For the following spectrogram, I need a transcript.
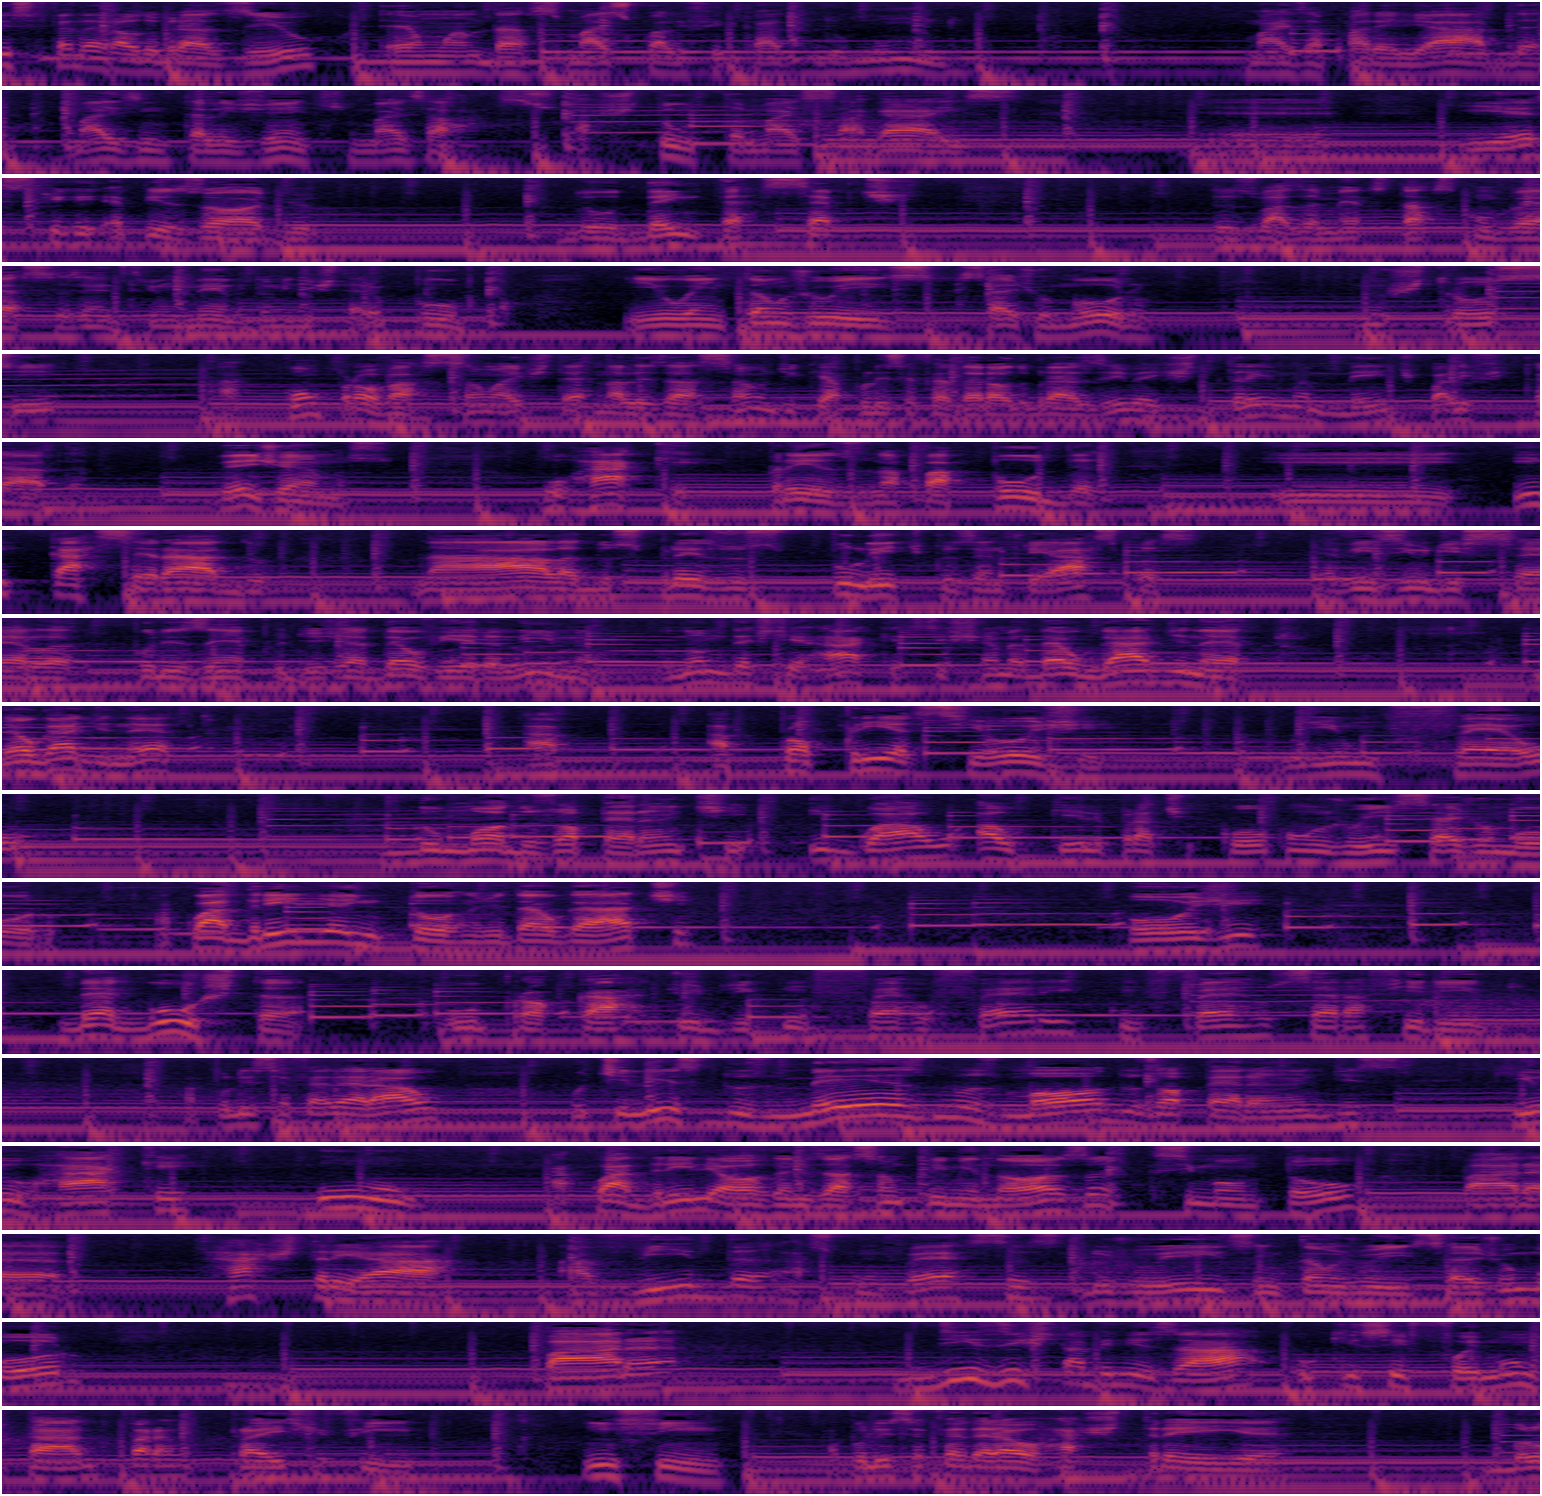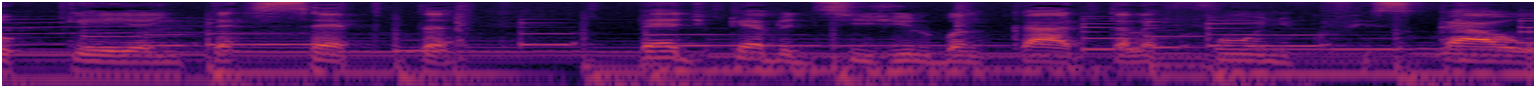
Polícia Federal do Brasil é uma das mais qualificadas do mundo, mais aparelhada, mais inteligente, mais astuta, mais sagaz. É, e este episódio do The Intercept, dos vazamentos das conversas entre um membro do Ministério Público e o então juiz Sérgio Moro, nos trouxe a comprovação, a externalização de que a Polícia Federal do Brasil é extremamente qualificada. Vejamos, o hacker preso na Papuda e encarcerado na ala dos presos políticos, entre aspas, é vizinho de cela, por exemplo, de Gedel Vieira Lima, o nome deste hacker se chama Delgado Neto. Delgado Neto apropria-se hoje de um fel do modus operandi igual ao que ele praticou com o juiz Sérgio Moro. A quadrilha em torno de Delgatti hoje degusta o procárdio de com ferro fere, com ferro será ferido. A Polícia Federal utiliza dos mesmos modus operandes que o hacker, o, a quadrilha, a organização criminosa que se montou para rastrear a vida, as conversas do juiz, então juiz Sérgio Moro, para desestabilizar o que se foi montado para, para este fim. Enfim, a Polícia Federal rastreia, bloqueia, intercepta, pede quebra de sigilo bancário, telefônico, fiscal.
